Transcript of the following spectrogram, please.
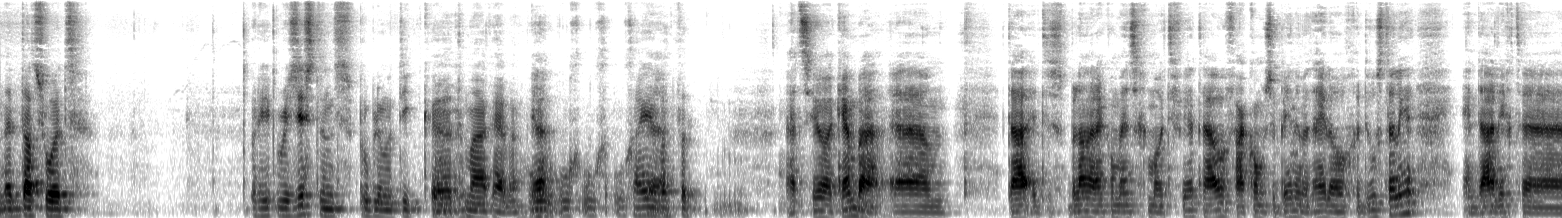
met dat soort re- resistance problematiek eh, te maken hebben. Hoe, hoe, hoe, hoe ga je, wat, het is heel herkenbaar. Ehm, daar, het is belangrijk om mensen gemotiveerd te houden. Vaak komen ze binnen met hele hoge doelstellingen. En daar ligt... eh,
